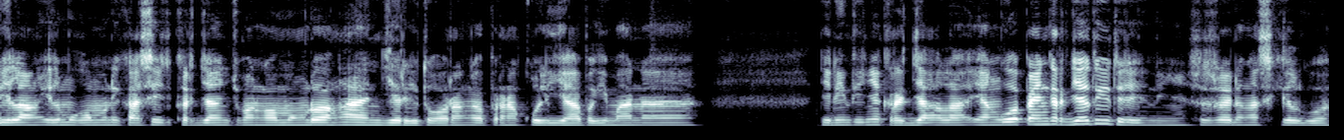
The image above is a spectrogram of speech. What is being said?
bilang ilmu komunikasi kerjaan cuma ngomong doang anjir itu orang nggak pernah kuliah apa gimana? Jadi intinya kerja lah. Yang gue pengen kerja tuh itu intinya sesuai dengan skill gue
